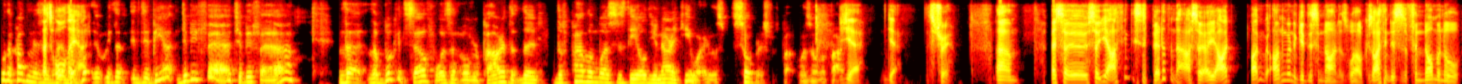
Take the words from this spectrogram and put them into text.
Well, the problem is That's is all the, they had. the, the- to be to be fair, to be fair, the the book itself wasn't overpowered. The the, the problem was is the old Ynnari keyword was Sobers was overpowered. Yeah, yeah, that's true. Um, so, so yeah, I think this is better than that. So, yeah, I, I'm, I'm going to give this a nine as well because I think this is a phenomenal,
